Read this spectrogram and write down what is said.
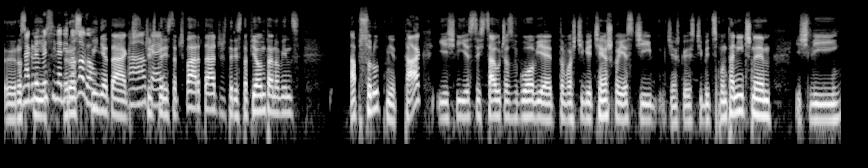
rozkminie, Nagle myśli nad jedną rozkminie, tak, A, czy 404, czy 405, no więc Absolutnie tak. Jeśli jesteś cały czas w głowie, to właściwie ciężko jest ci, ciężko jest ci być spontanicznym. Jeśli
